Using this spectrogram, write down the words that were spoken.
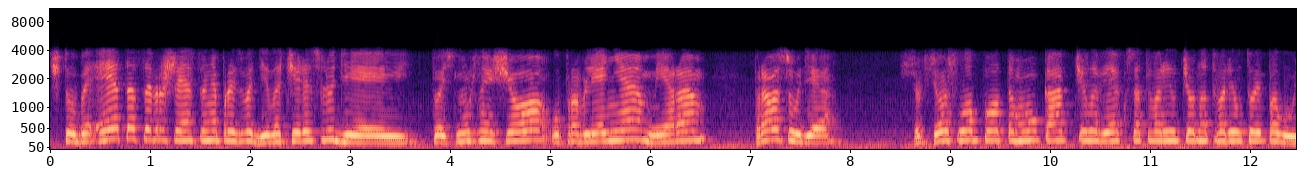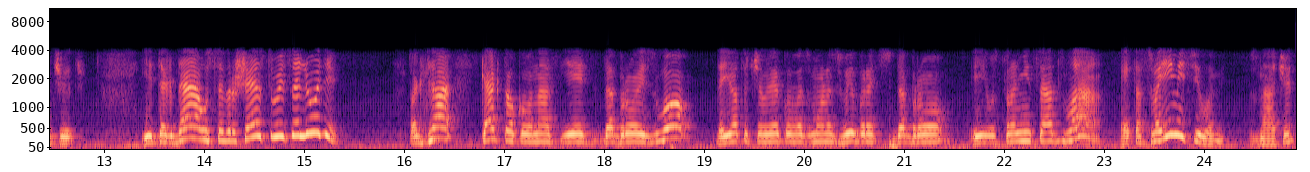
чтобы это совершенствование производилось через людей. То есть нужно еще управление мером правосудия. Чтобы все шло по тому, как человек сотворил, что натворил, то и получит. И тогда усовершенствуются люди. Тогда, как только у нас есть добро и зло, дается человеку возможность выбрать добро и устраниться от зла. Это своими силами. Значит,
